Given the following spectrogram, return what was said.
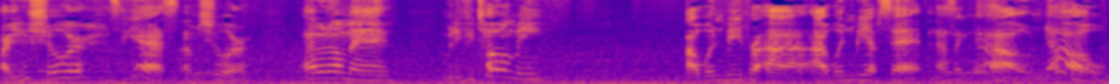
Are you sure? I said, Yes, I'm sure. I don't know, man. I mean, if you told me, I wouldn't be uh, I wouldn't be upset. And I was like, no, no,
